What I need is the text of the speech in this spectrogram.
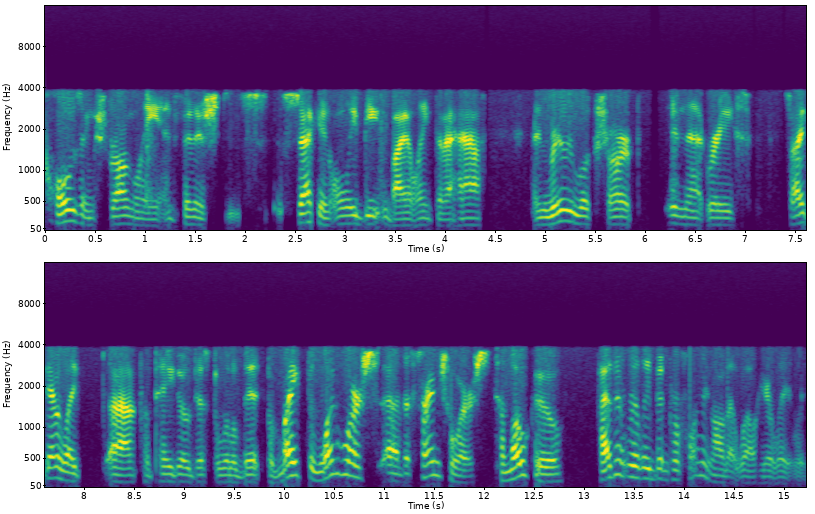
closing strongly and finished second, only beaten by a length and a half, and really looked sharp in that race. So I gotta like uh, just a little bit. But Mike, the one horse, uh, the French horse, Timoko, hasn't really been performing all that well here lately.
